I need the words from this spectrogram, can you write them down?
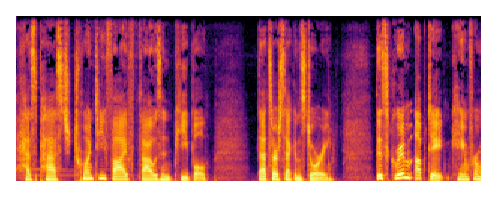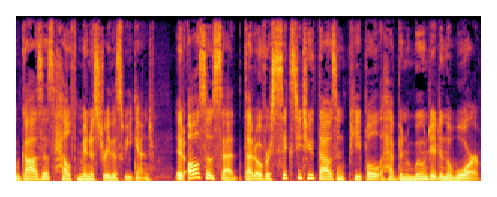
has passed 25,000 people. That's our second story. This grim update came from Gaza's health ministry this weekend. It also said that over 62,000 people have been wounded in the war,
